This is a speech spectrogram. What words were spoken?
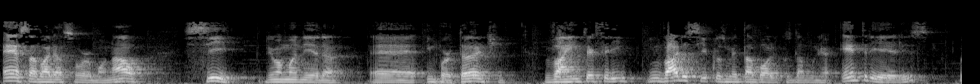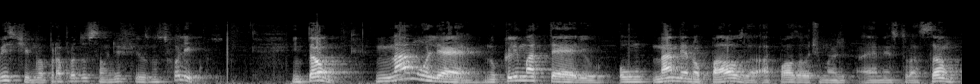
Essa variação hormonal, se de uma maneira é, importante, vai interferir em vários ciclos metabólicos da mulher, entre eles o estímulo para a produção de fios nos folículos. Então, na mulher, no climatério ou na menopausa, após a última é, menstruação,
